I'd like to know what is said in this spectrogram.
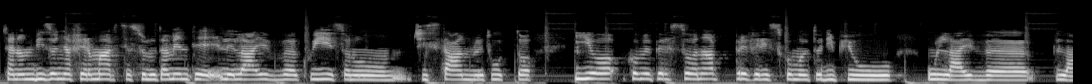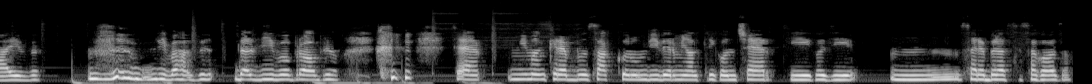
cioè non bisogna fermarsi assolutamente, le live qui sono, ci stanno e tutto. Io come persona preferisco molto di più un live live di base, dal vivo proprio. cioè, mi mancherebbe un sacco non vivermi altri concerti così. Mm, sarebbe la stessa cosa.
